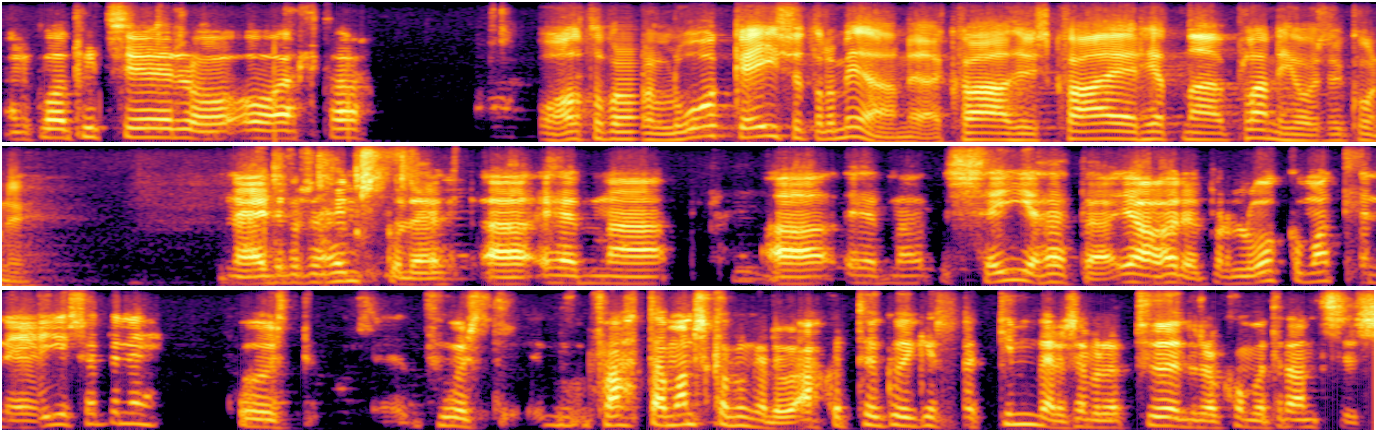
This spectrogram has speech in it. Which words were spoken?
Það er góða pítsur og, og allt það. Og áttu bara að loka eigisölluna með hann, eða hvað, hvað er hérna planið hjá þessari konu? Nei, þetta er bara svo heimskulegt að, hérna, að hérna, segja þetta. Já, hörru, bara lokum allan í eigisettinni. Þú veist, þú veist, fatta mannskapingaru. Akkur tökum við ekki þess að gimmera sem eru 200 að koma til landsis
